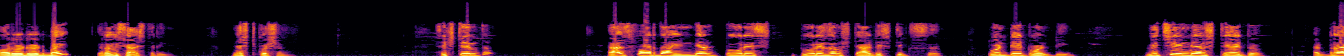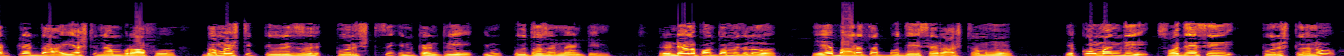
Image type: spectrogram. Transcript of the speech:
forwarded by Ravi Shastri. Next question sixteenth as per the Indian tourist tourism statistics twenty twenty which Indian state attracted the highest number of domestic tourism tourists in country in two thousand nineteen రెండు వేల పంతొమ్మిదిలో ఏ భారతదేశ రాష్ట్రము ఎక్కువ మంది స్వదేశీ టూరిస్టులను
